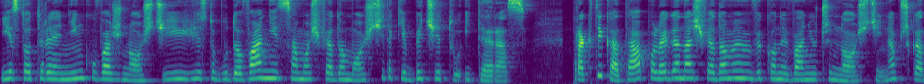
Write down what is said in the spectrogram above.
Jest to trening uważności, jest to budowanie samoświadomości, takie bycie tu i teraz. Praktyka ta polega na świadomym wykonywaniu czynności, np.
